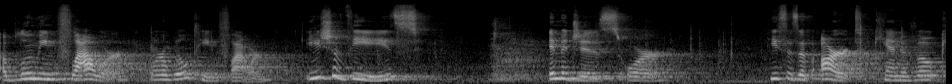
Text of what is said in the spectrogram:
a blooming flower or a wilting flower. Each of these images or pieces of art can evoke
